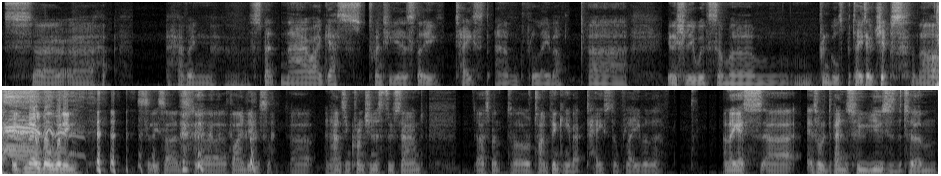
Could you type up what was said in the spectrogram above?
So, uh, having spent now, I guess, 20 years studying taste and flavour, uh, initially with some um, Pringles potato chips and our Ig Nobel winning silly science uh, findings, uh, enhancing crunchiness through sound. I spent a lot of time thinking about taste and flavour. The, and I guess uh, it sort of depends who uses the term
